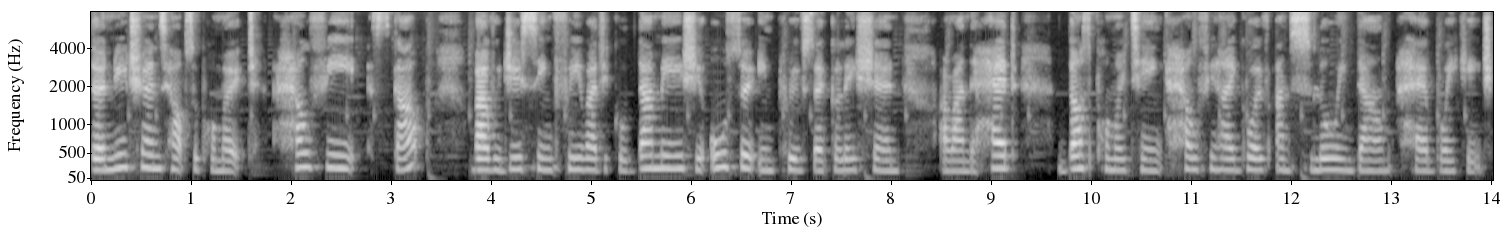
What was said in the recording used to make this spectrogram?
The nutrients help to promote healthy scalp by reducing free radical damage. It also improves circulation around the head thus promoting healthy hair growth and slowing down hair breakage.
